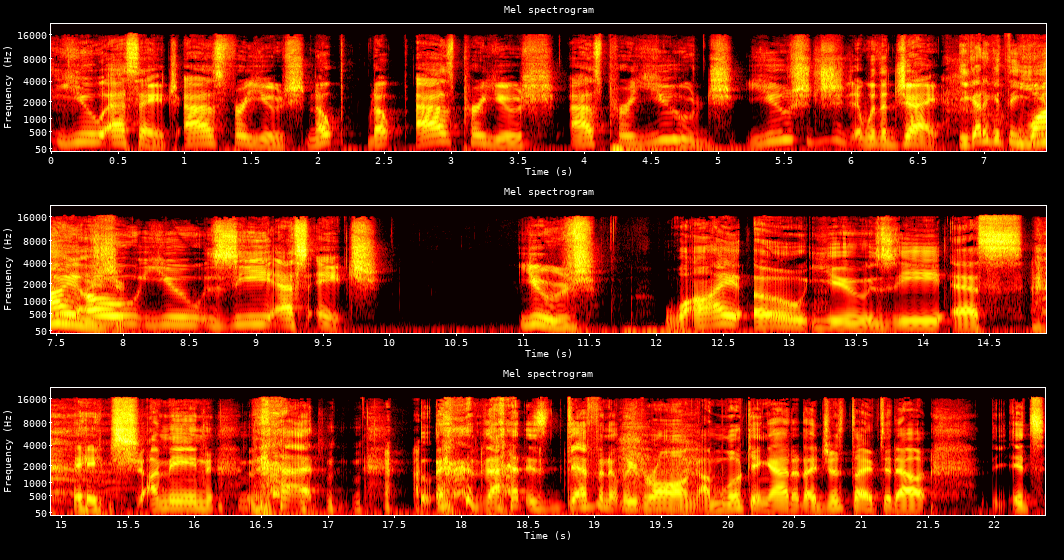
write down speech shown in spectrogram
U S H. As for Yush. Nope. Nope. As per Yush. As per huge. Yush with a J. You got to get the Y O. U Z S H. Huge. Y O U Z S H. I mean that that is definitely wrong. I'm looking at it. I just typed it out. It's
